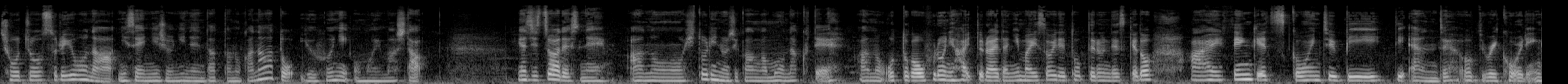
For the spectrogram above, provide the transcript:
象徴するような2022年だったのかなというふうに思いました。いや実はですねあの一人の時間がもうなくてあの夫がお風呂に入ってる間に今急いで撮ってるんですけど I think it's going to be the end of the recording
